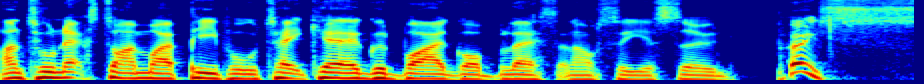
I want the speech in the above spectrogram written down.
Until next time, my people, take care, goodbye, God bless, and I'll see you soon. Peace.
